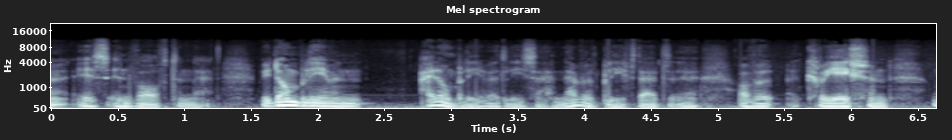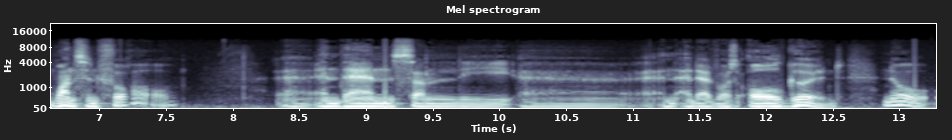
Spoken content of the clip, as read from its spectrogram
uh, is involved in that. We don't believe in. I don't believe, at least I never believed that uh, of a creation once and for all. Uh, and then suddenly, uh, and, and that was all good. No,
